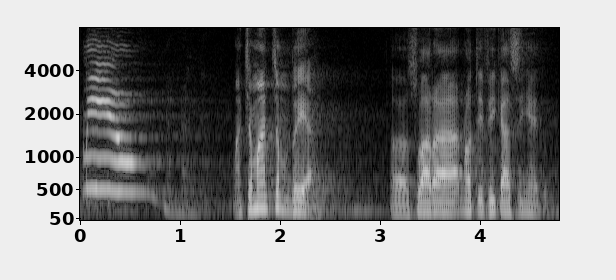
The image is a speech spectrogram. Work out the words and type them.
meong, macam-macam tuh ya, eh, suara notifikasinya itu.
